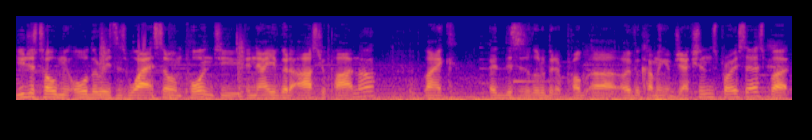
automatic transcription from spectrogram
You just told me all the reasons why it's so important to you, and now you've got to ask your partner. Like, uh, this is a little bit of uh, overcoming objections process, but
